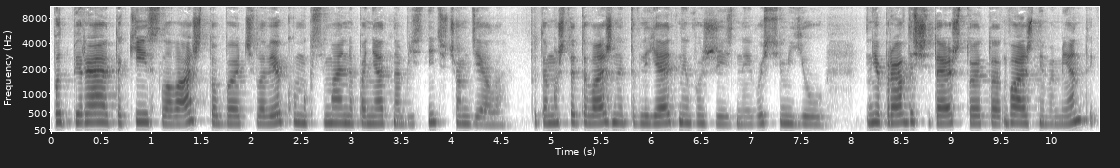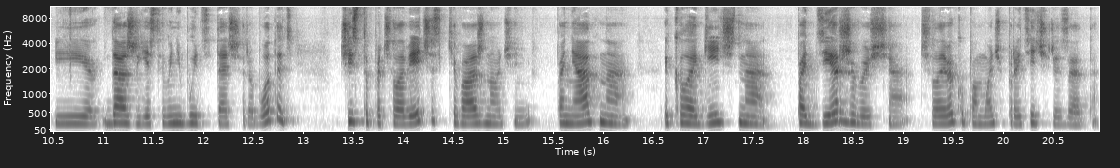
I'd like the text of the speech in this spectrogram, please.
подбираю такие слова, чтобы человеку максимально понятно объяснить, в чем дело. Потому что это важно, это влияет на его жизнь, на его семью. Я правда считаю, что это важный момент, и даже если вы не будете дальше работать, чисто по-человечески важно очень понятно, экологично, поддерживающе человеку помочь пройти через это.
